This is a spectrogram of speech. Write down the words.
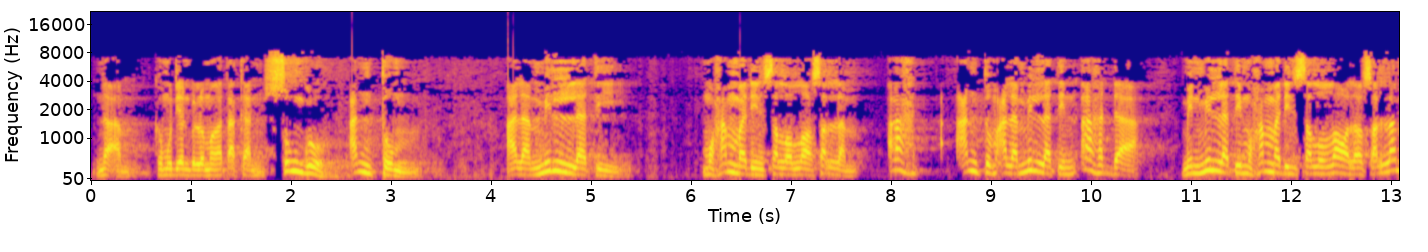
Nah, kemudian beliau mengatakan, sungguh antum ala millati Muhammadin sallallahu alaihi wasallam ah antum ala millatin ahda min millati Muhammadin sallallahu alaihi wasallam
